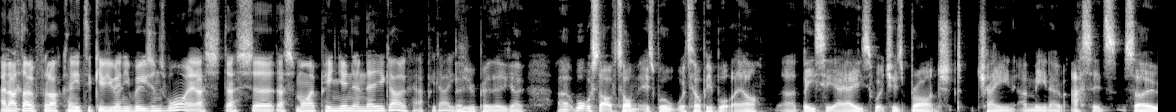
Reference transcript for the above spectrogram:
And I don't feel like I need to give you any reasons why. That's that's uh, that's my opinion, and there you go. Happy days. There's your opinion. There you go. Uh, what we'll start with, Tom, is we'll, we'll tell people what they are. Uh, BCAAs, which is branched chain amino acids. So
